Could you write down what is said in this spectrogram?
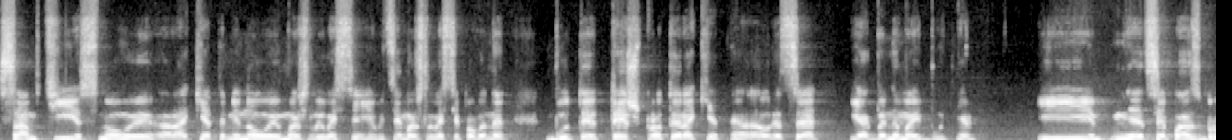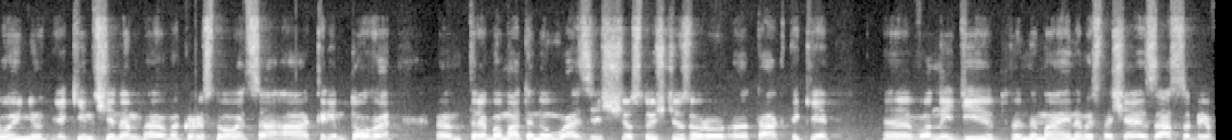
Сам ті з новими ракетами, нової можливості, і ці можливості повинні бути теж протиракетні, але це якби на майбутнє. І це по озброєнню, яким чином е, використовується. А крім того, е, треба мати на увазі, що з точки зору е, тактики вони діють, немає, не вистачає засобів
